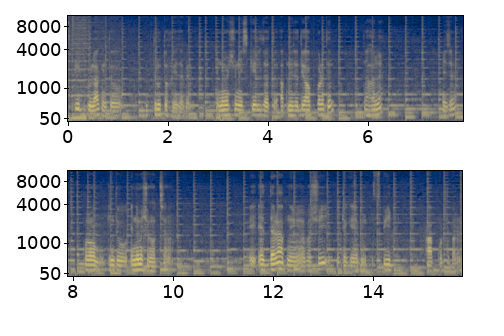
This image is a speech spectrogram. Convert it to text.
স্পিডগুলা কিন্তু দ্রুত হয়ে যাবে। অ্যানিমেশন স্কিল যত আপনি যদি অফ করে দেন, তাহলে এই যে কোনো কিন্তু অ্যানিমেশন হচ্ছে না। এর দ্বারা আপনি অবশ্যই এটাকে স্পিড আপ করতে পারেন।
